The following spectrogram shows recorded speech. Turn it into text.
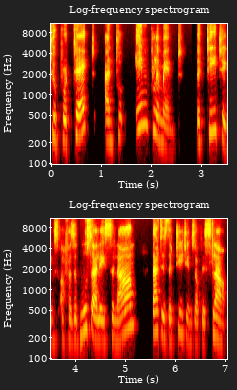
to protect, and to implement the teachings of Hazrat Musa alayhi salam, that is the teachings of Islam.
